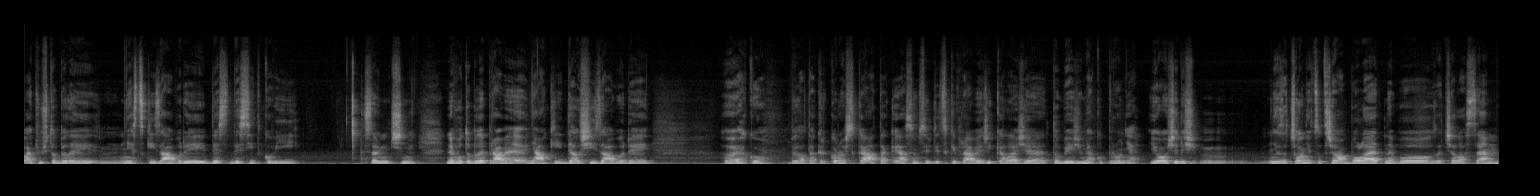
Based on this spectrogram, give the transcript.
ať už to byly městské závody, des, desítkový, silniční, nebo to byly právě nějaký další závody, eh, jako byla ta krkonožská, tak já jsem si vždycky právě říkala, že to běžím jako pro ně. Jo, že když mm, mě začalo něco třeba bolet, nebo začala jsem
